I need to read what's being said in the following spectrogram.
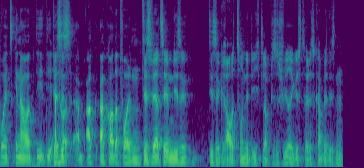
wo jetzt genau die, die Das Akkord, ist- Ak- Ak- Akkordabfolgen. Das wäre jetzt eben diese, diese Grauzone, die ich glaube, die so schwierig ist, weil es gab ja diesen,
